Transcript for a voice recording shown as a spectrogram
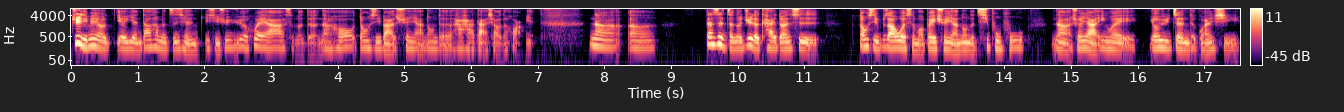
剧里面有有演到他们之前一起去约会啊什么的，然后东西把轩雅弄得哈哈大笑的画面。那呃，但是整个剧的开端是东西不知道为什么被轩雅弄得气噗噗。那轩雅因为忧郁症的关系，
